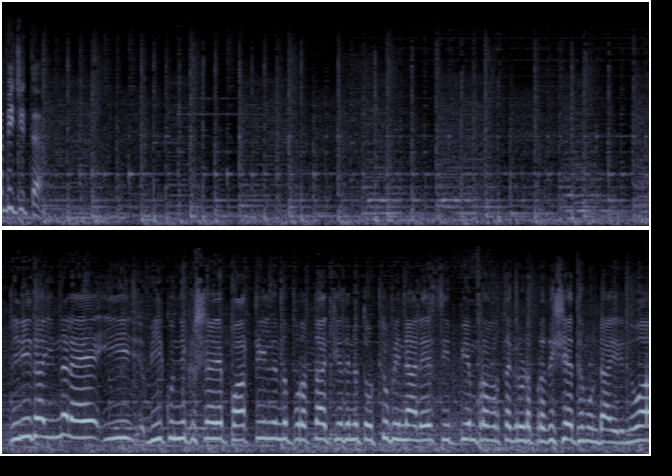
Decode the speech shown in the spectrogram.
അഭിജിത്ത് വിനീത ഇന്നലെ ഈ വി കുഞ്ഞികൃഷ്ണനെ പാർട്ടിയിൽ നിന്ന് പുറത്താക്കിയതിന് തൊട്ടു പിന്നാലെ സി പി എം പ്രവർത്തകരുടെ പ്രതിഷേധമുണ്ടായിരുന്നു. ആ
